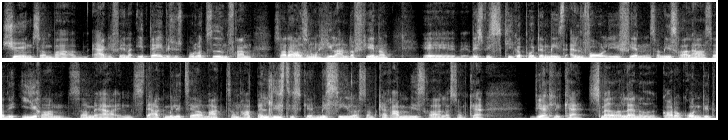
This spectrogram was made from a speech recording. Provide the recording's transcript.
Syrien, som var ærkefjender. I dag, hvis vi spoler tiden frem, så er der altså nogle helt andre fjender. Øh, hvis vi kigger på den mest alvorlige fjende, som Israel har, så er det Iran, som er en stærk militærmagt, som har ballistiske missiler, som kan ramme Israel og som kan virkelig kan smadre landet godt og grundigt.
